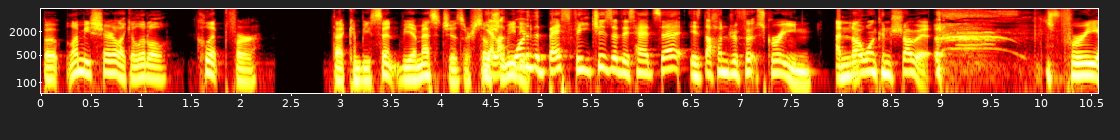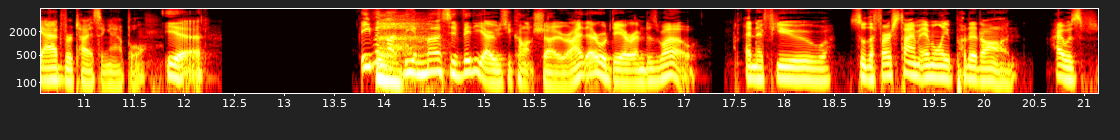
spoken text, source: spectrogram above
but let me share like a little clip for that can be sent via messages or social yeah. Like media. one of the best features of this headset is the hundred foot screen, and no one can show it. free advertising Apple. yeah. Even like the immersive videos you can't show, right? They're all DRM'd as well. And if you, so the first time Emily put it on, I was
